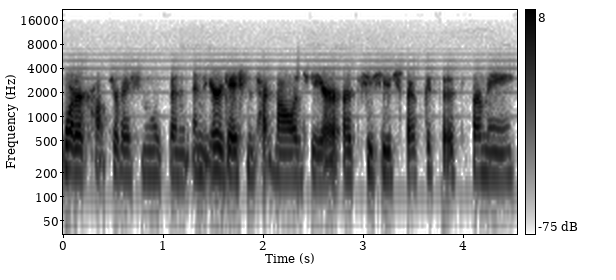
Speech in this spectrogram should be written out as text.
water conservation has been and irrigation technology are, are two huge focuses for me.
